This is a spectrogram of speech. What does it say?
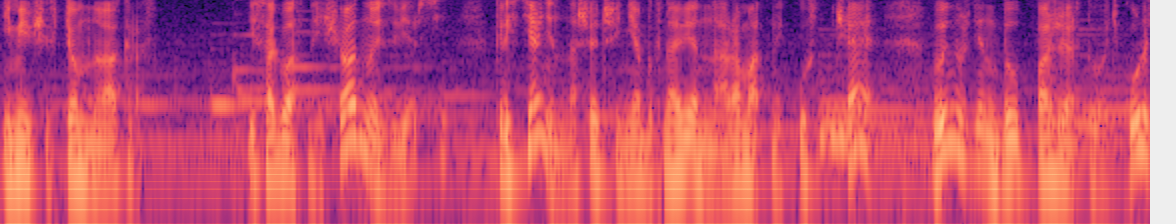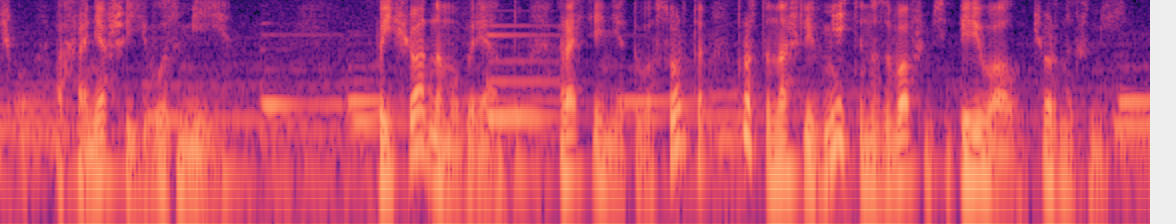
имеющих темную окраску. И согласно еще одной из версий, крестьянин, нашедший необыкновенно ароматный куст чая, вынужден был пожертвовать курочку, охранявшей его змеи. По еще одному варианту, растения этого сорта просто нашли в месте, называвшемся перевалом черных змей.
